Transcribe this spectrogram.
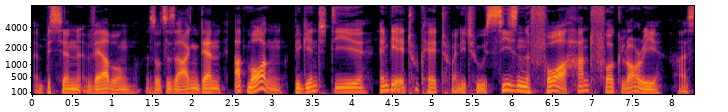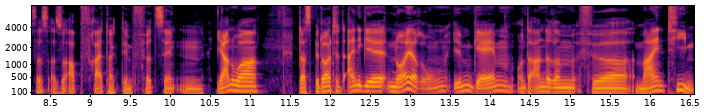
ein bisschen Werbung sozusagen, denn ab morgen beginnt die NBA 2K22 Season 4 Hunt for Glory heißt das, also ab Freitag, dem 14. Januar. Das bedeutet einige Neuerungen im Game, unter anderem für mein Team.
